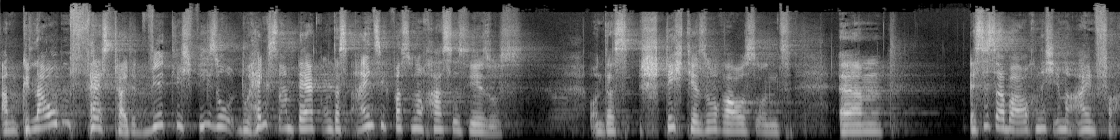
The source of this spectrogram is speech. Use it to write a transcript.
am Glauben festhaltet. Wirklich wie so, du hängst am Berg und das Einzige, was du noch hast, ist Jesus. Und das sticht hier so raus. Und ähm, es ist aber auch nicht immer einfach.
